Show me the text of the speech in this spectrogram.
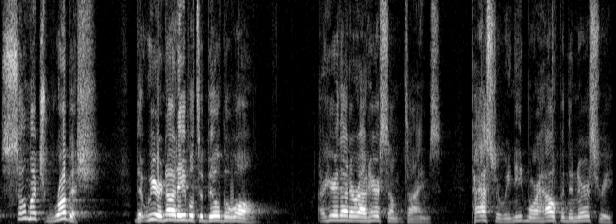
so much rubbish that we are not able to build the wall. I hear that around here sometimes. Pastor, we need more help in the nursery.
